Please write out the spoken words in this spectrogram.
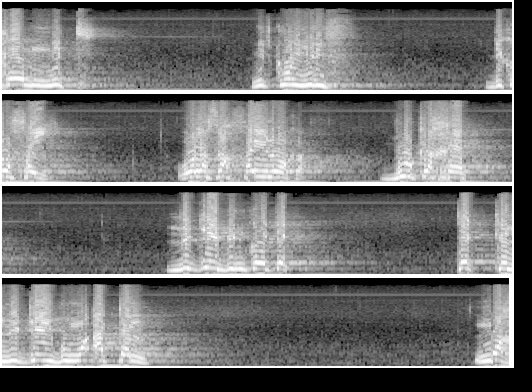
xeeb nit nit koo yërif di ko fay wala sax fayloo ko bul ko xeeb. Liggéey bi nga koy teg teg ka liggéey bu mu àttan ndax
